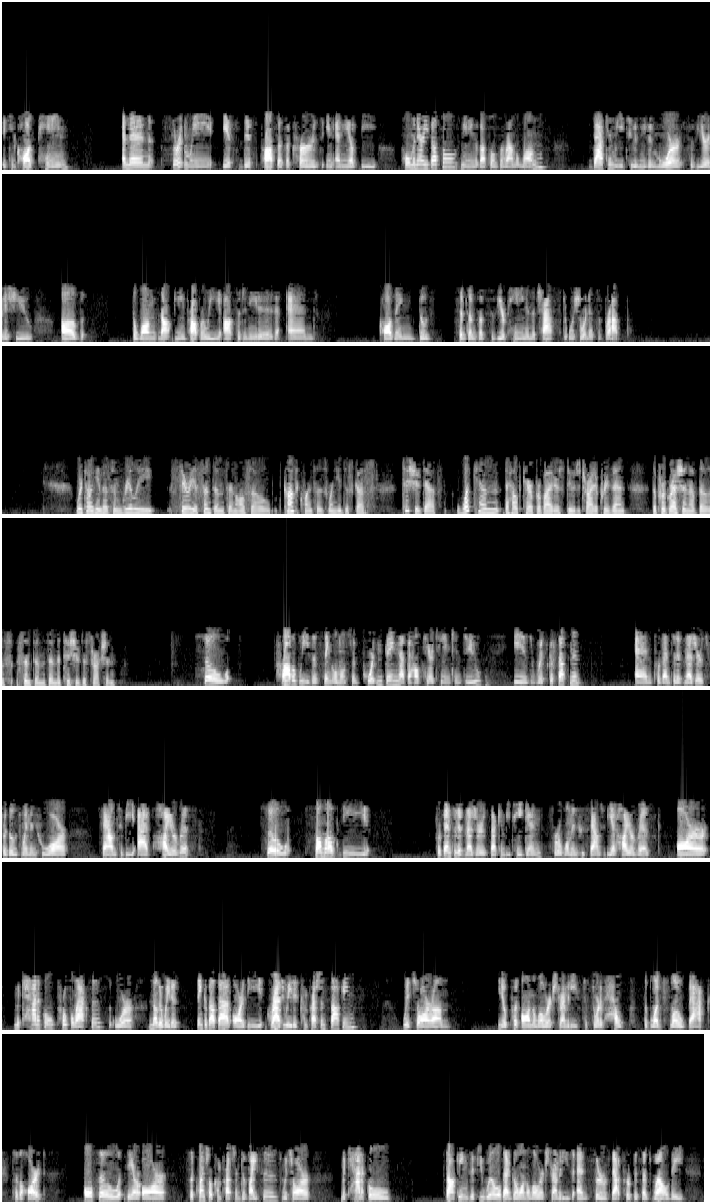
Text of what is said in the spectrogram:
It can cause pain. And then certainly if this process occurs in any of the pulmonary vessels, meaning the vessels around the lungs, that can lead to an even more severe issue of the lungs not being properly oxygenated and causing those symptoms of severe pain in the chest or shortness of breath. We're talking about some really serious symptoms and also consequences when you discuss tissue death what can the healthcare providers do to try to prevent the progression of those symptoms and the tissue destruction? So, probably the single most important thing that the healthcare team can do is risk assessment and preventative measures for those women who are found to be at higher risk. So, some of the preventative measures that can be taken for a woman who's found to be at higher risk are mechanical prophylaxis, or another way to think about that are the graduated compression stockings, which are, um, you know, put on the lower extremities to sort of help the blood flow back to the heart. Also, there are sequential compression devices, which are mechanical stockings, if you will, that go on the lower extremities and serve that purpose as well. They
